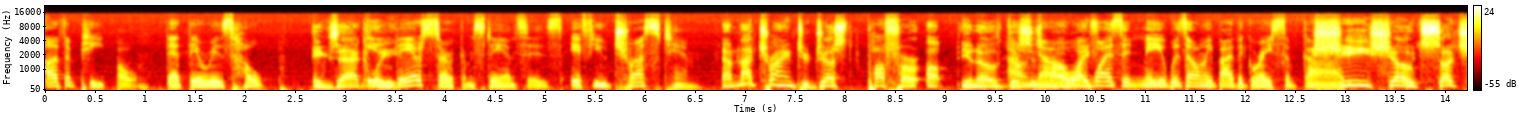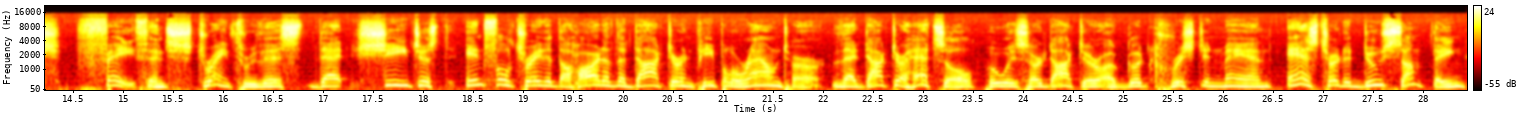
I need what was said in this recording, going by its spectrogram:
other people that there is hope Exactly. in their circumstances if you trust him. I'm not trying to just puff her up. You know, this oh is no, my wife. it wasn't me. It was only by the grace of God. She showed such faith and strength through this that she just infiltrated the heart of the doctor and people around her. That Dr. Hetzel, who was her doctor, a good Christian man, asked her to do something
